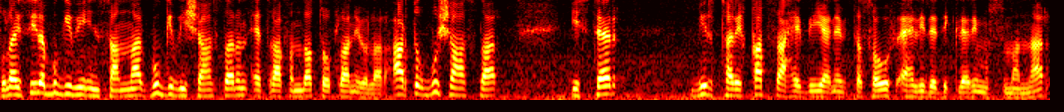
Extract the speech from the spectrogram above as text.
Dolayısıyla bu gibi insanlar bu gibi şahısların etrafında toplanıyorlar. Artık bu şahıslar ister bir tarikat sahibi yani bir tasavvuf ehli dedikleri Müslümanlar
